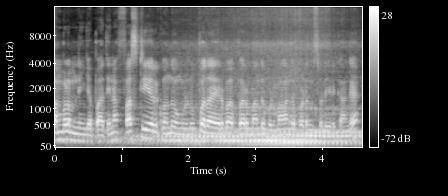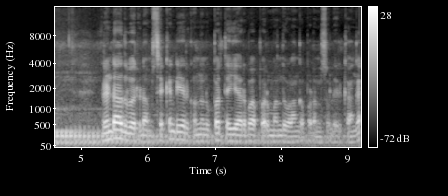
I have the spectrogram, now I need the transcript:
சம்பளம் நீங்கள் பார்த்தீங்கன்னா ஃபஸ்ட் இயருக்கு வந்து உங்களுக்கு முப்பதாயிரம் ரூபாய் பெர் மந்த் வழங்கப்படும்னு சொல்லியிருக்காங்க. ரெண்டாவது வருடம் செகண்ட் இயருக்கு வந்து முப்பத்தையாயிரரூபா பெர் மந்த் வழங்கப்படும்னு சொல்லியிருக்காங்க.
